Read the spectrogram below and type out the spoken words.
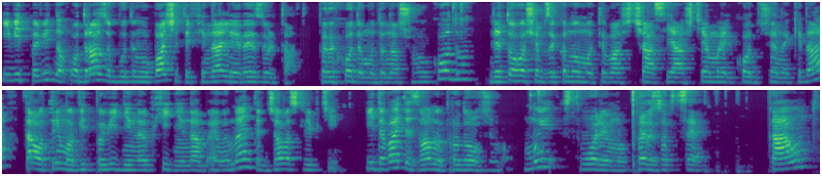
І відповідно одразу будемо бачити фінальний результат. Переходимо до нашого коду. Для того, щоб зекономити ваш час, я HTML-код вже накидав та отримав відповідні необхідні нам елементи в JavaScript. І давайте з вами продовжимо. Ми створюємо, перш за все, count,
